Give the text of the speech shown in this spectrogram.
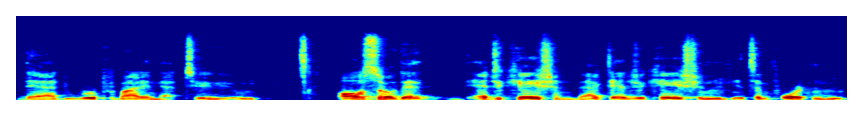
that we're providing that to you. Also, that education, back to education, it's important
